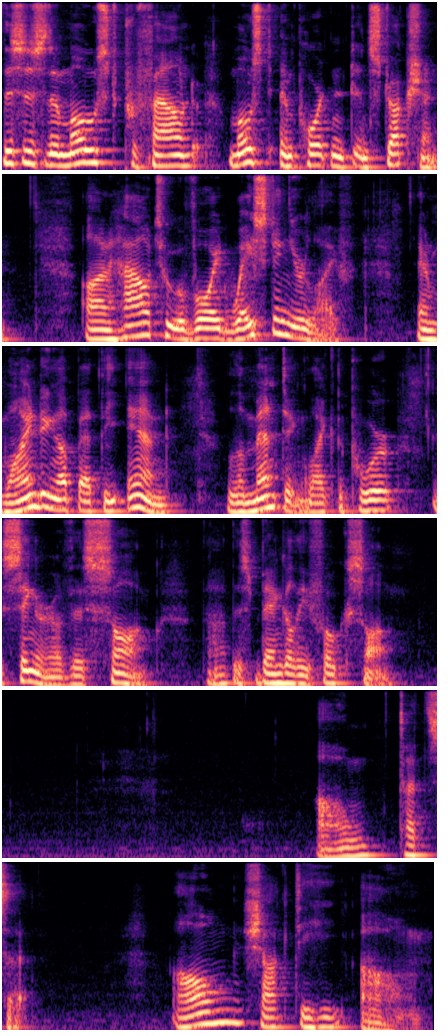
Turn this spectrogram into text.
This is the most profound, most important instruction on how to avoid wasting your life and winding up at the end lamenting like the poor singer of this song, uh, this Bengali folk song. Om Tat Sat. Om Shakti Om.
